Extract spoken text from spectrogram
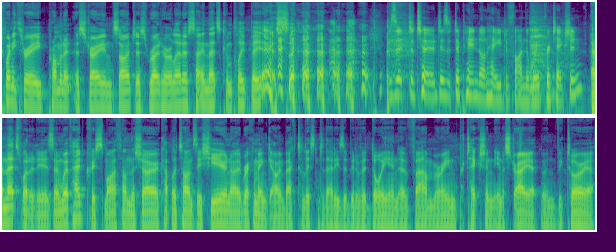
23 prominent Australian scientists wrote her a letter saying that's complete BS. Does it deter, does it depend on how you define the word protection? And that's what it is. And we've had Chris Smyth on the show a couple of times this year, and I would recommend going back to listen to that. He's a bit of a doyen of um, marine protection in Australia and Victoria.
